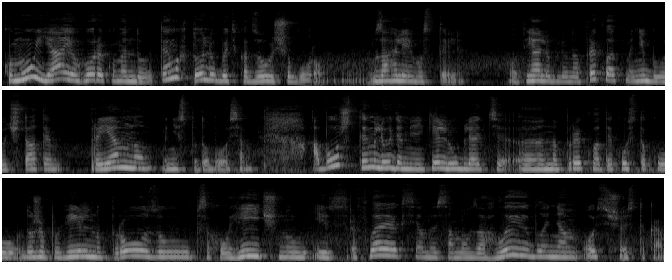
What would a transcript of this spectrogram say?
Кому я його рекомендую? Тим, хто любить Кадзу Шогуру, взагалі його стиль. От я люблю, наприклад, мені було читати приємно, мені сподобалося. Або ж тим людям, які люблять, е, наприклад, якусь таку дуже повільну прозу, психологічну, із рефлексіями, самозаглибленням, ось щось таке.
